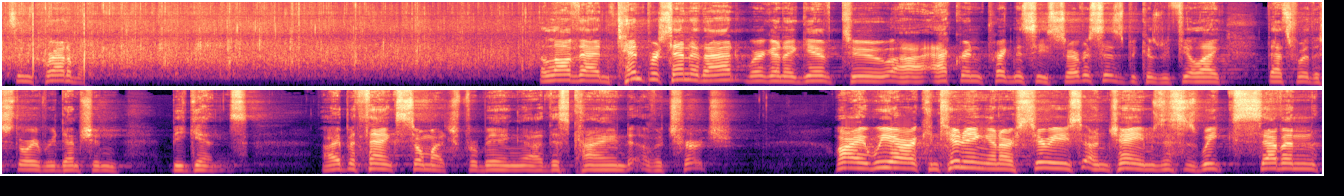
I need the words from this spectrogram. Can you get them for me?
It's incredible. I love that. And 10% of that we're going to give to uh, Akron Pregnancy Services because we feel like that's where the story of redemption begins. All right, but thanks so much for being uh, this kind of a church. All right, we are continuing in our series on James. This is week seven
